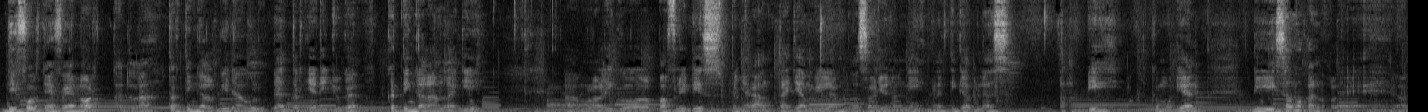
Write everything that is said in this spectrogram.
Defaultnya Feyenoord adalah tertinggal lebih dahulu dan terjadi juga ketinggalan lagi uh, melalui gol Pavlidis penyerang tajam Willem asal Yunani menit 13 tapi kemudian disamakan oleh uh,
